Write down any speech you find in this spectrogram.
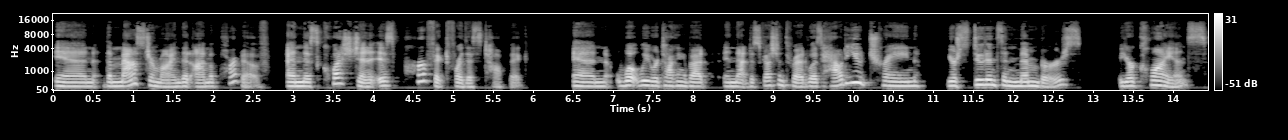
in the mastermind that I'm a part of. And this question is perfect for this topic. And what we were talking about in that discussion thread was how do you train your students and members, your clients,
